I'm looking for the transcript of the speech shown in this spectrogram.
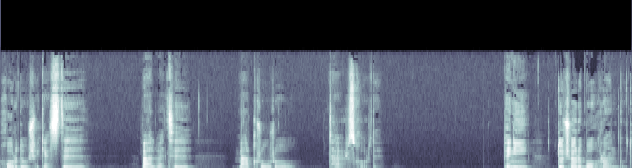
خرد و شکسته و البته مقرور و ترس خورده. پنی دچار بحران بود.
